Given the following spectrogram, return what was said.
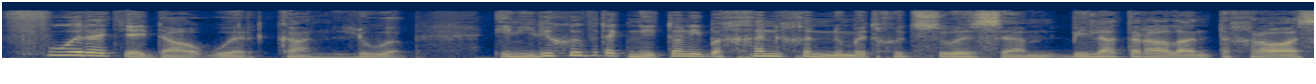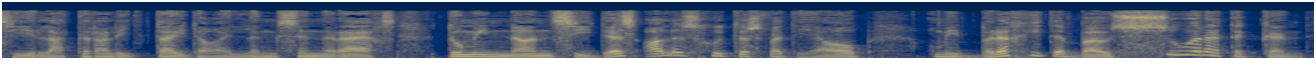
voordat jy daaroor kan loop. En hierdie goed wat ek net aan die begin genoem het, goed soos um, bilaterale integrasie, lateraliteit, daai links en regs, dominansie, dis alles goeters wat help om die bruggie te bou sodat 'n kind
